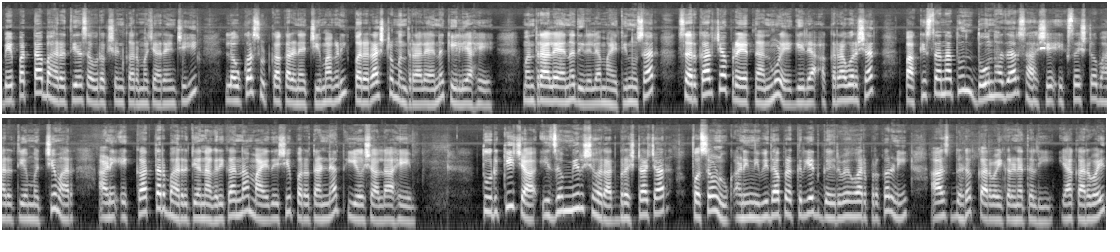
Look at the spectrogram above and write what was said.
बेपत्ता भारतीय संरक्षण कर्मचाऱ्यांचीही लवकर सुटका करण्याची मागणी परराष्ट्र मंत्रालयानं केली आहे. मंत्रालयानं दिलेल्या माहितीनुसार सरकारच्या प्रयत्नांमुळे गेल्या अकरा वर्षात पाकिस्तानातून दोन हजार सहाशे एकसष्ट भारतीय मच्छीमार आणि एकाहत्तर भारतीय नागरिकांना मायदेशी परत आणण्यात यश आलं आहे. तुर्कीच्या इझम्मीर शहरात भ्रष्टाचार फसवणूक आणि निविदा प्रक्रियेत गैरव्यवहार प्रकरणी आज धडक कारवाई करण्यात आली. या कारवाईत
